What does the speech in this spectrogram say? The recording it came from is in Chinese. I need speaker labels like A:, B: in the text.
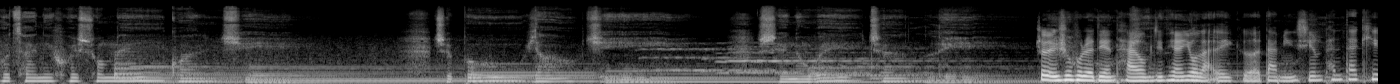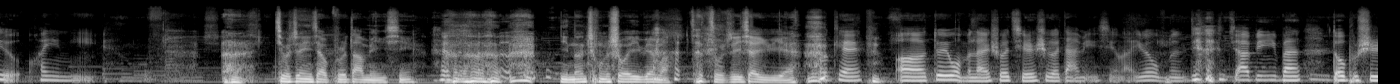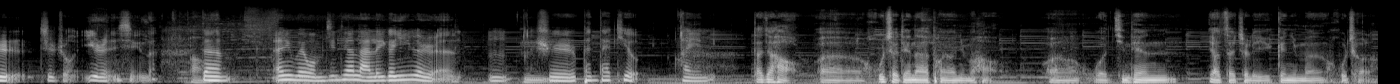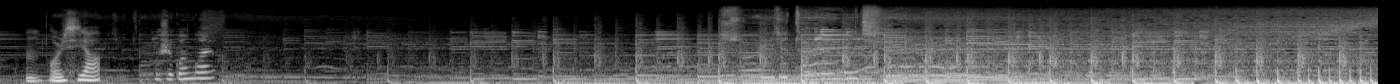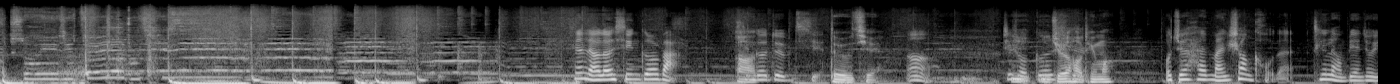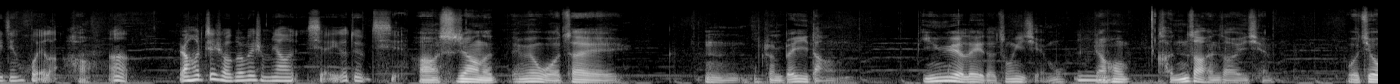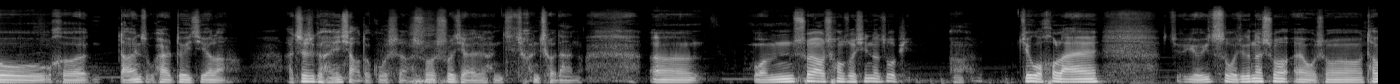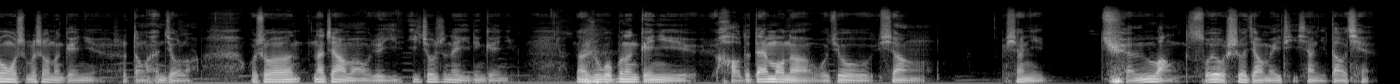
A: 我猜你会说没关系，这不要紧，谁能为这里？
B: 这里是护者电台，我们今天又来了一个大明星 Pentakill，欢迎你。
C: 纠正一下，不是大明星。你能重说一遍吗？再组织一下语言。
B: OK，呃，对于我们来说，其实是个大明星了，因为我们 嘉宾一般都不是这种艺人型的。
C: 啊
B: 但 anyway，我们今天来了一个音乐人，嗯，
C: 嗯
B: 是 Pentakill，欢迎你。
C: 大家好，呃，胡扯电台的朋友，你们好。呃，我今天要在这里跟你们胡扯了。
B: 嗯，我是西瑶。
D: 我是关关，
B: 先聊聊新歌吧，新
C: 啊
B: 歌对不起，
C: 对不起，
B: 嗯，这首歌
C: 你你觉得好？听吗？
B: 我觉得还蛮上口的，听两遍就已经会了。
C: 好
B: 嗯，然后这首歌为什么要写一个对不起？
C: 啊，是这样的，因为我在嗯准备一档音乐类的综艺节目，
B: 嗯，
C: 然后很早很早以前，我就和导演组开始对接了啊，这是个很小的故事啊，说说起来是很很扯淡的。嗯、我们说要创作新的作品啊，结果后来就有一次我就跟他说，哎，我说他问我什么时候能给你，说等了很久了，我说那这样吧，我就一一周之内一定给你。那如果不能给你好的 demo 呢，我就向向你全网所有社交媒体向你道歉，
